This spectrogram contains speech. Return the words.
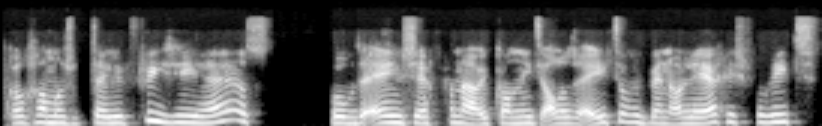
programma's op televisie. Hè? Als bijvoorbeeld de een zegt van nou, ik kan niet alles eten of ik ben allergisch voor iets.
